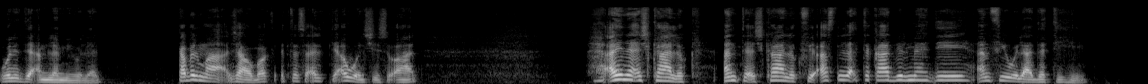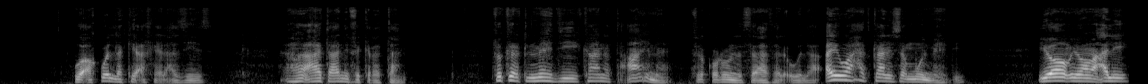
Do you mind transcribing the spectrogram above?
ولد أم لم يولد؟ قبل ما أجاوبك أنت سألتني أول شيء سؤال. أين إشكالك؟ أنت إشكالك في أصل الاعتقاد بالمهدي أم في ولادته؟ وأقول لك يا أخي العزيز هاتان فكرتان. فكرة المهدي كانت عائمة في القرون الثلاثة الأولى. أي واحد كان يسموه المهدي. يوم يوم علي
